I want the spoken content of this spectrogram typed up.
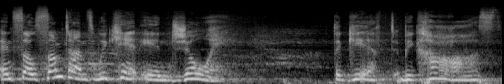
And so sometimes we can't enjoy the gift because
